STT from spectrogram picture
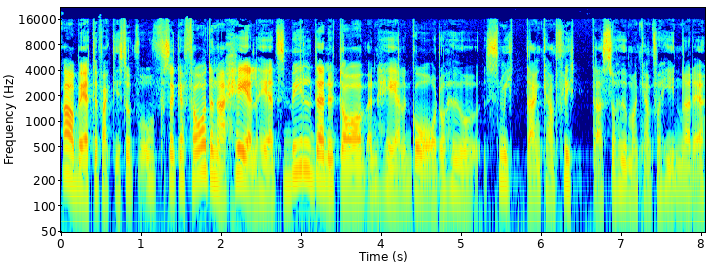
arbete faktiskt att att försöka få den här helhetsbilden utav en hel gård och hur smittan kan flyttas och hur man kan förhindra det.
